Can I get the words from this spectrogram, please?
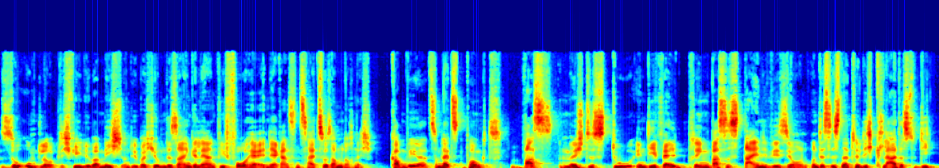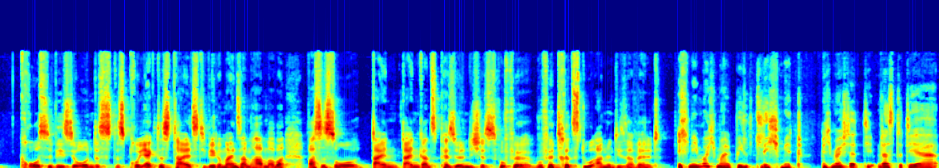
so unglaublich viel über mich und über Human Design gelernt wie vorher in der ganzen Zeit zusammen noch nicht. Kommen wir zum letzten Punkt. Was möchtest du in die Welt bringen? Was ist deine Vision? Und es ist natürlich klar, dass du die große Vision des, des Projektes teilst, die wir gemeinsam haben, aber was ist so dein, dein ganz persönliches? Wofür, wofür trittst du an in dieser Welt? Ich nehme euch mal bildlich mit. Ich möchte, dass du dir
